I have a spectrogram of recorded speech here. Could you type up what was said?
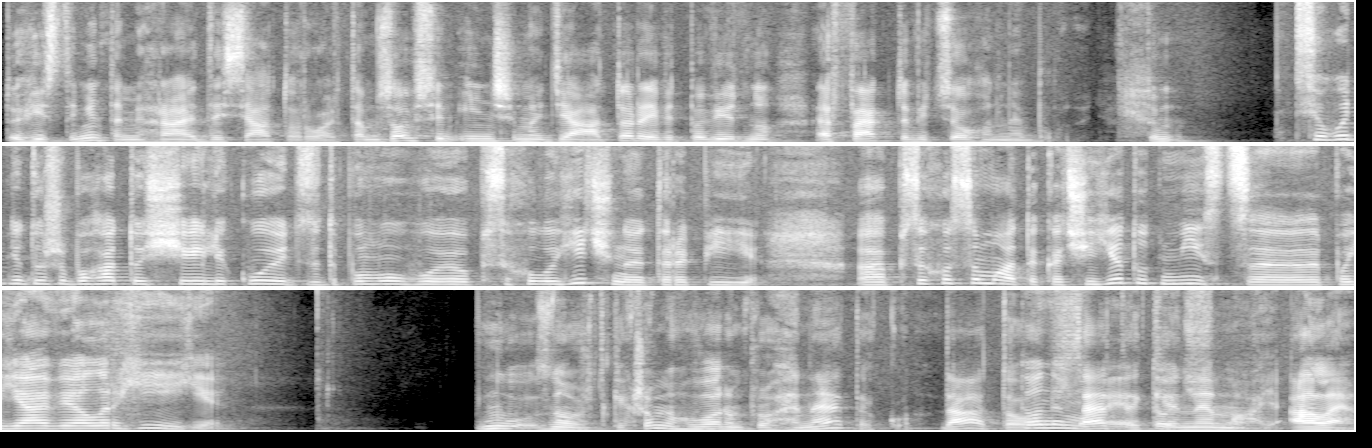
то гістамін там грає десяту роль. Там зовсім інші медіатори, і відповідно ефекту від цього не буде. Тому Сьогодні дуже багато ще й лікують за допомогою психологічної терапії. Е, Психосоматика, чи є тут місце появі алергії? ну знову ж таки, якщо ми говоримо про генетику, да, то, То немає, все-таки немає. Але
